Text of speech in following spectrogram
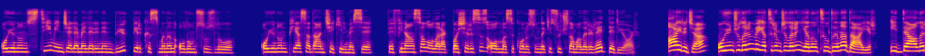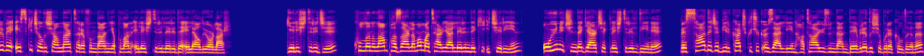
oyunun Steam incelemelerinin büyük bir kısmının olumsuzluğu, oyunun piyasadan çekilmesi ve finansal olarak başarısız olması konusundaki suçlamaları reddediyor. Ayrıca oyuncuların ve yatırımcıların yanıltıldığına dair iddiaları ve eski çalışanlar tarafından yapılan eleştirileri de ele alıyorlar. Geliştirici, kullanılan pazarlama materyallerindeki içeriğin oyun içinde gerçekleştirildiğini ve sadece birkaç küçük özelliğin hata yüzünden devre dışı bırakıldığını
